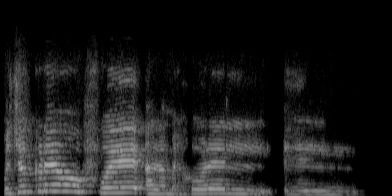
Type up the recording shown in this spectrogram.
Pues yo creo fue a lo mejor el, el,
